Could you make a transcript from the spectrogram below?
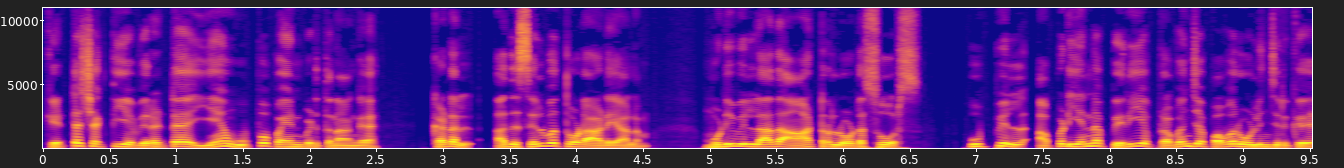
கெட்ட சக்தியை விரட்ட ஏன் உப்பை பயன்படுத்தினாங்க? கடல் அது செல்வத்தோட அடையாளம். முடிவில்லாத ஆற்றலோட சோர்ஸ். உப்பில் அப்படி என்ன பெரிய பிரபஞ்ச பவர் ஒளிஞ்சிருக்கு?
